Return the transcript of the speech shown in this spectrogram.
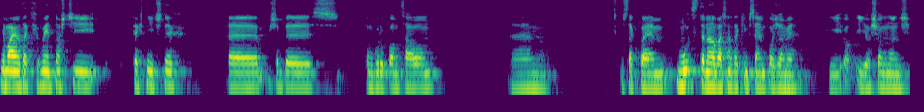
nie mają takich umiejętności technicznych, e, żeby z tą grupą całą że tak powiem, móc trenować na takim samym poziomie i, i osiągnąć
